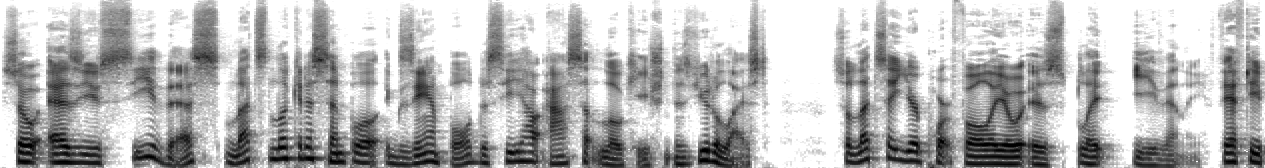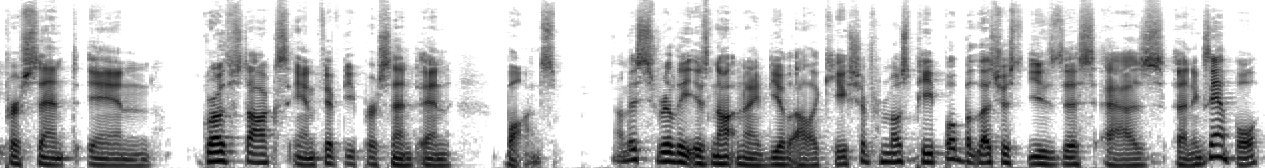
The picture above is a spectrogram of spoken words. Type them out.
So as you see this, let's look at a simple example to see how asset location is utilized. So let's say your portfolio is split evenly 50% in growth stocks and 50% in bonds. Now, this really is not an ideal allocation for most people, but let's just use this as an example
